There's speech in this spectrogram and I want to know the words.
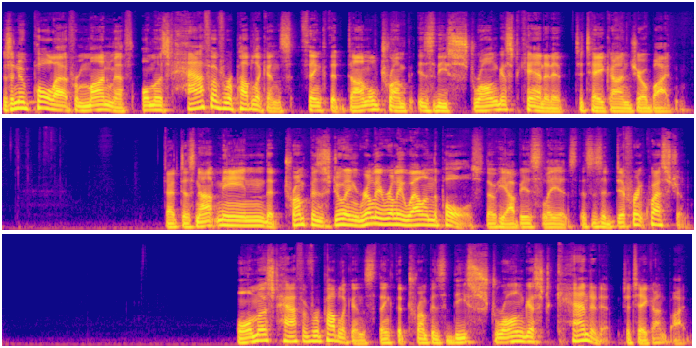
there's a new poll out from Monmouth. Almost half of Republicans think that Donald Trump is the strongest candidate to take on Joe Biden. That does not mean that Trump is doing really, really well in the polls, though he obviously is. This is a different question. Almost half of Republicans think that Trump is the strongest candidate to take on Biden.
